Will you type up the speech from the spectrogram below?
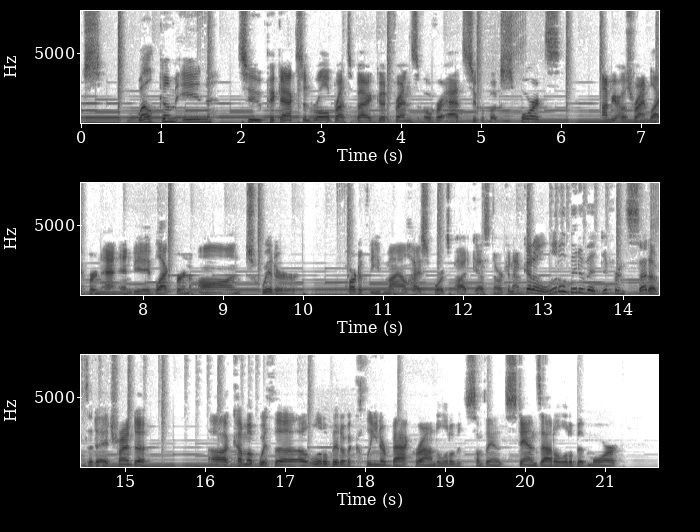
Folks, welcome in to Pickaxe and Roll, brought to you by our good friends over at Superbook Sports. I'm your host, Ryan Blackburn, at NBA Blackburn on Twitter, part of the Mile High Sports Podcast Network. And I've got a little bit of a different setup today, trying to uh, come up with a, a, little bit of a cleaner background, a little bit something that stands out a little bit more.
